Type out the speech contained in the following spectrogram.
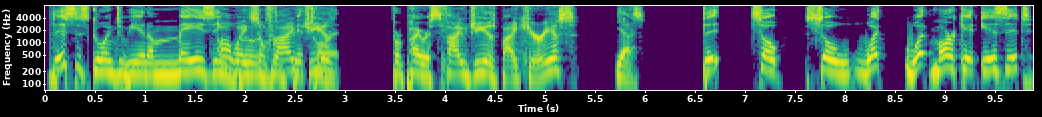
This is going to be an amazing oh wait so 5G is, for piracy. 5G is bicurious? Yes. The, so so what what market is it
